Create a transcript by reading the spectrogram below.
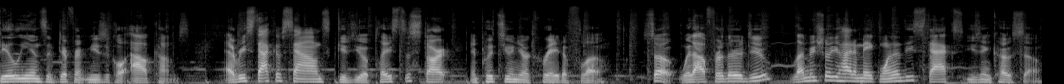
billions of different musical outcomes. Every stack of sounds gives you a place to start and puts you in your creative flow. So without further ado, let me show you how to make one of these stacks using CoSo.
